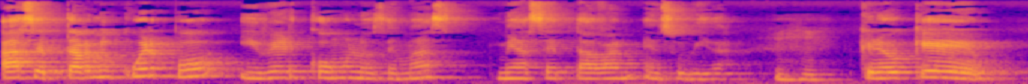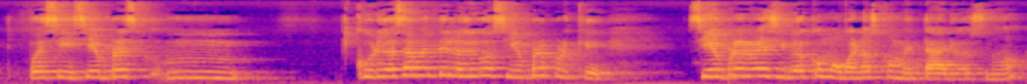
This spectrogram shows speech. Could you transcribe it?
aceptar mi cuerpo y ver cómo los demás me aceptaban en su vida. Creo que, pues sí, siempre es, mm, curiosamente lo digo siempre porque siempre recibió como buenos comentarios, ¿no?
